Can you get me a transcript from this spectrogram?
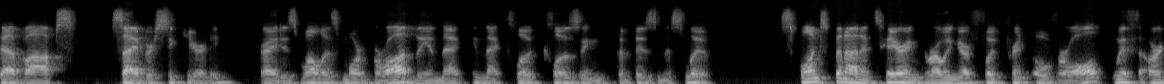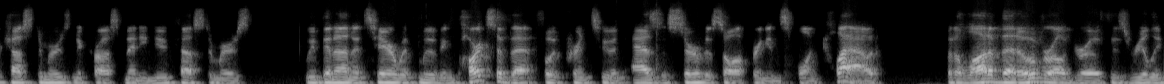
DevOps, cybersecurity, right, as well as more broadly in that in that clo- closing the business loop. Splunk's been on a tear in growing our footprint overall with our customers and across many new customers. We've been on a tear with moving parts of that footprint to an as a service offering in Splunk Cloud. But a lot of that overall growth is really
